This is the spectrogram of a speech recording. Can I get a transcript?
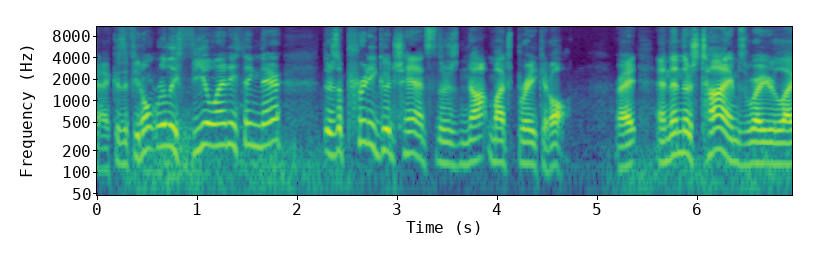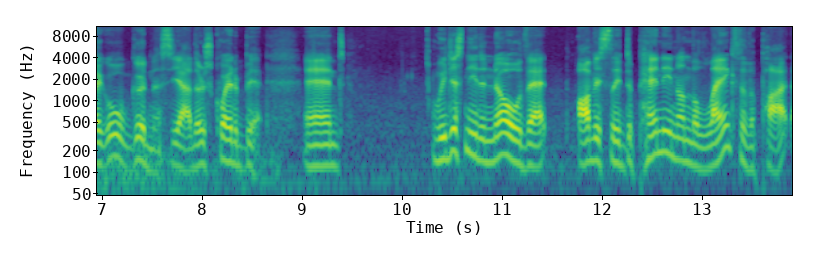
okay? Because if you don't really feel anything there, there's a pretty good chance there's not much break at all, right? And then there's times where you're like, oh goodness, yeah, there's quite a bit. And we just need to know that obviously depending on the length of the putt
